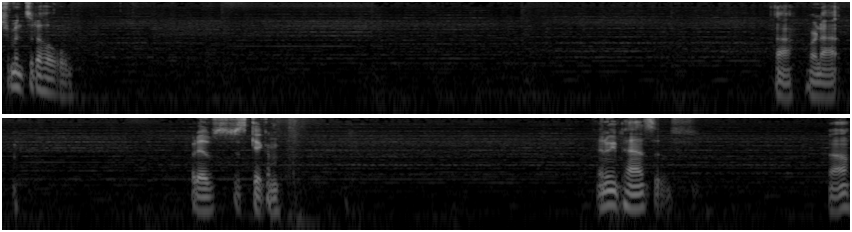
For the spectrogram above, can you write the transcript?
Push him into the hole. Ah, or not. But it was just kick him. Enemy passive. Oh.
